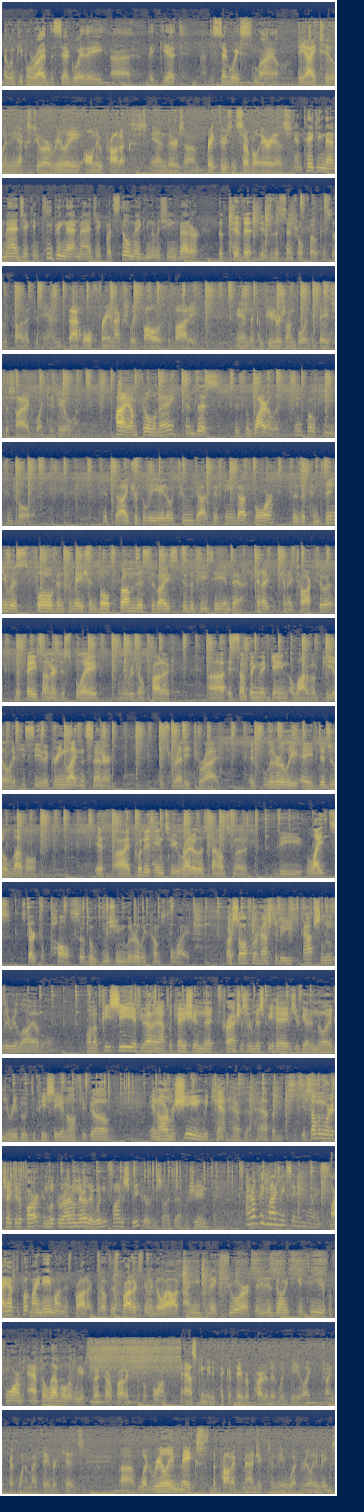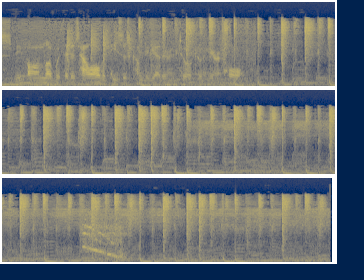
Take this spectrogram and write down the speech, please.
When people ride the Segway, they, uh, they get the Segway smile. The i2 and the X2 are really all new products, and there's um, breakthroughs in several areas. And taking that magic and keeping that magic, but still making the machine better. The pivot is the central focus of the product. And that whole frame actually follows the body, and the computers on board the base decide what to do. Hi, I'm Phil LeMay, and this is the wireless InfoKey controller. It's IEEE 802.15.4. There's a continuous flow of information both from this device to the PT and back. Can I, can I talk to it? The face on our display on the original product uh, is something that gained a lot of appeal. If you see the green light in the center, it's ready to ride. It's literally a digital level. If I put it into riderless balance mode, the lights start to pulse, so the machine literally comes to life. Our software has to be absolutely reliable. On a PC, if you have an application that crashes or misbehaves, you get annoyed and you reboot the PC and off you go. In our machine, we can't have that happen. If someone were to take it apart and look around in there, they wouldn't find a speaker inside that machine. I don't think mine makes any noise. I have to put my name on this product, so if this product's going to go out, I need to make sure that it is going to continue to perform at the level that we expect our product to perform. Asking me to pick a favorite part of it would be like trying to pick one of my favorite kids uh, what really makes the product magic to me, what really makes me fall in love with it, is how all the pieces come together into a coherent whole.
